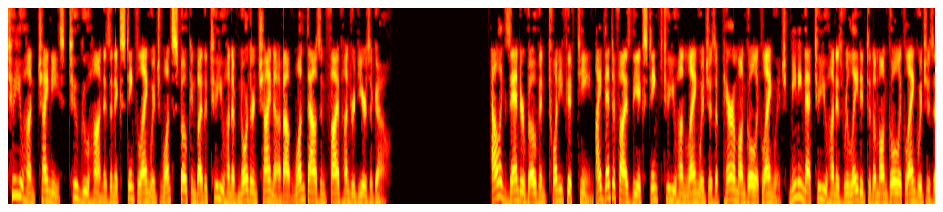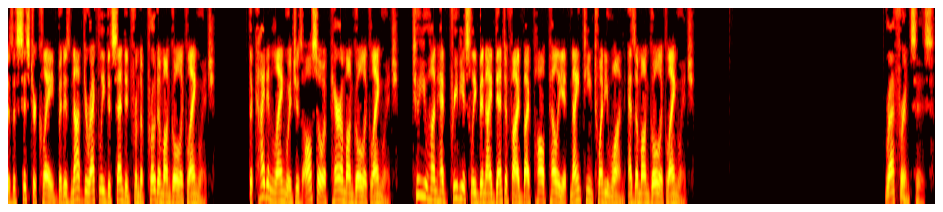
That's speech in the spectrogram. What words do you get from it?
Tuyuhun Chinese, Tu Guhan is an extinct language once spoken by the Tuyuhun of northern China about 1,500 years ago. Alexander Vovin 2015 identifies the extinct Tuyuhun language as a para-Mongolic language, meaning that Tuyuhun is related to the Mongolic languages as a sister clade but is not directly descended from the Proto-Mongolic language. The Khitan language is also a para-Mongolic language. Tuyuhun had previously been identified by Paul Pelliot 1921 as a Mongolic language. References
